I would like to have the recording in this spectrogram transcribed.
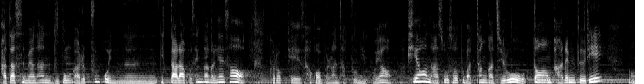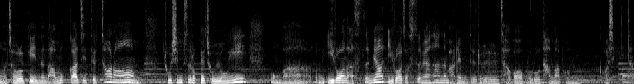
받았으면 하는 누군가를 품고 있는 있다라고 생각을 해서 그렇게 작업을 한 작품이고요. 피어나소서도 마찬가지로 어떤 바램들이 어, 저기 있는 나뭇가지들처럼 조심스럽게 조용히 뭔가 일어났으면 이루어졌으면 하는 바램들을 작업으로 담아본 것입니다.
